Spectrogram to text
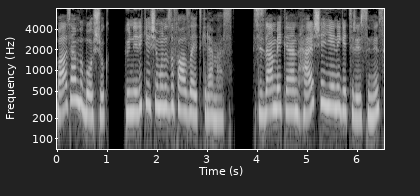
Bazen bu boşluk gündelik yaşamınızı fazla etkilemez. Sizden beklenen her şeyi yerine getirirsiniz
